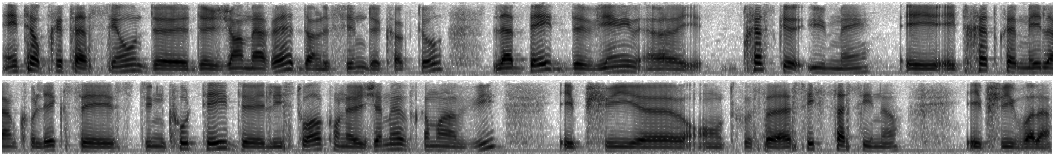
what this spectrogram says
interprétation de, de, Jean Marais dans le film de Cocteau, la bête devient presque humain et, et, très, très mélancolique. C'est une côté de l'histoire qu'on n'a jamais vraiment vue. Et puis, on trouve ça assez fascinant. Et puis, voilà.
